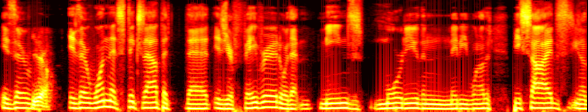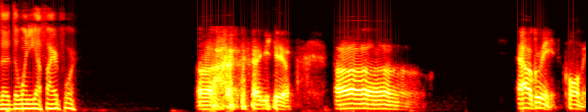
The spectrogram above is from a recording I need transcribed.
is there Yeah. Is there one that sticks out that that is your favorite or that means more to you than maybe one other besides you know the the one you got fired for Uh, yeah. Uh, Al Green, call me.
